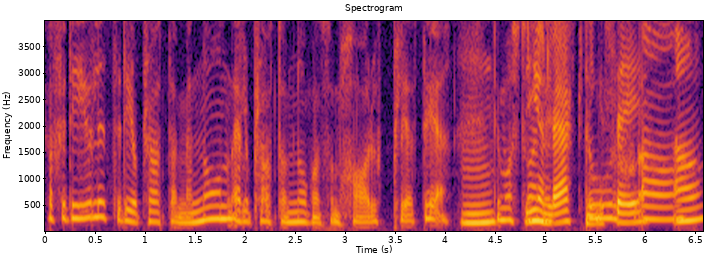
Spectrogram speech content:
Ja, för det är ju lite det att prata med någon eller prata om någon som har upplevt det. Mm. Det måste det är vara en, en läkning stor... i sig. Ja. Ja.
